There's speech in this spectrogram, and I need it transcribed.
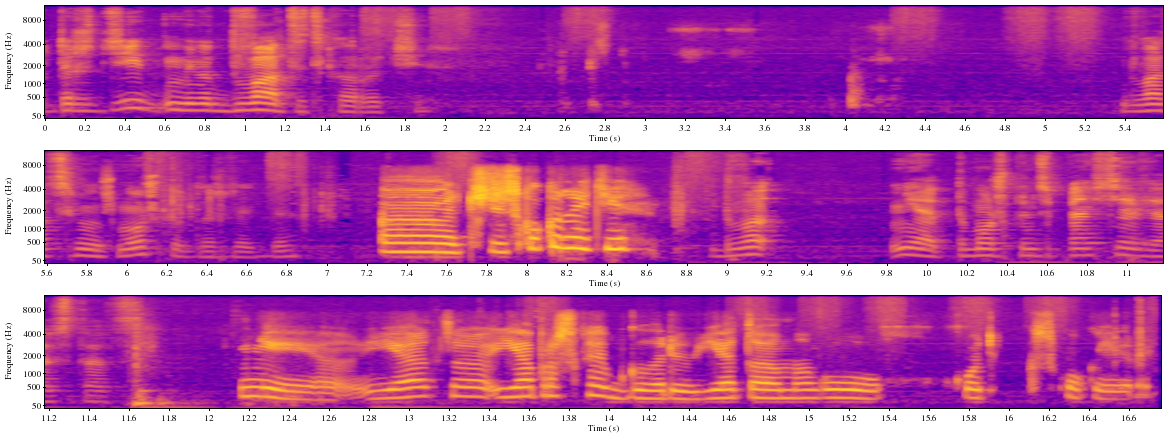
Подожди минут 20, короче. 20 минут можешь подождать, да? А, через сколько зайти? Два... Нет, ты можешь, в принципе, на сервере остаться. Не, я-то... Я про скайп говорю. Я-то могу хоть сколько играть.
